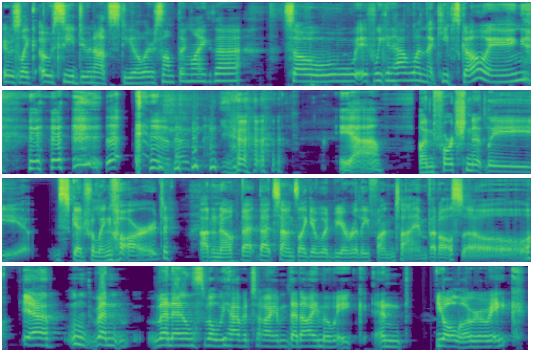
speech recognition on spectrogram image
it was like OC Do Not Steal or something like that. So if we can have one that keeps going, that, that would be nice. yeah Yeah. unfortunately scheduling hard i don't know that that sounds like it would be a really fun time but also Yeah, when when else will we have a time that I'm awake and y'all are awake?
